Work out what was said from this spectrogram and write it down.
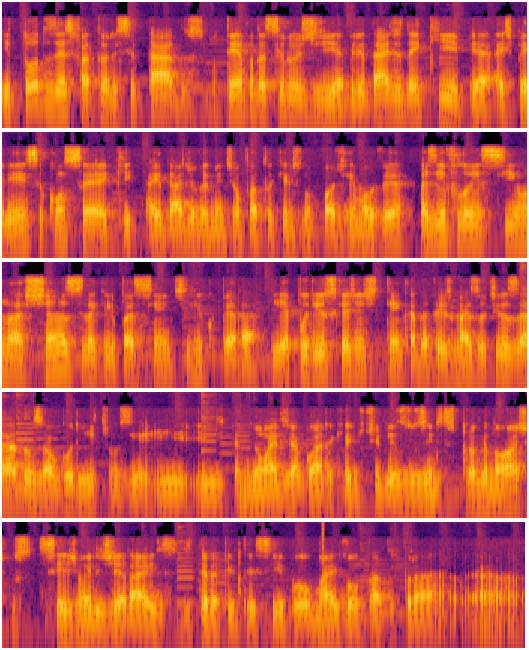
E todos esses fatores citados, o tempo da cirurgia, habilidades da equipe, a experiência com SEC, a idade obviamente é um fator que a gente não pode remover, mas influenciam na chance daquele paciente recuperar. E é por isso que a gente tem cada vez mais utilizado os algoritmos e, e, e não é de agora que a gente utiliza os índices prognósticos, sejam eles gerais de terapia intensiva ou mais voltados para a,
